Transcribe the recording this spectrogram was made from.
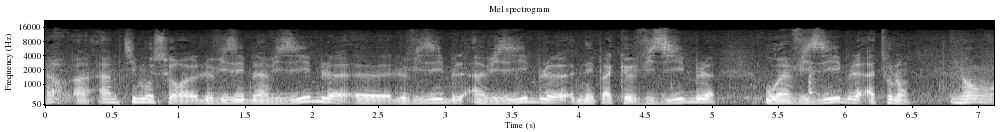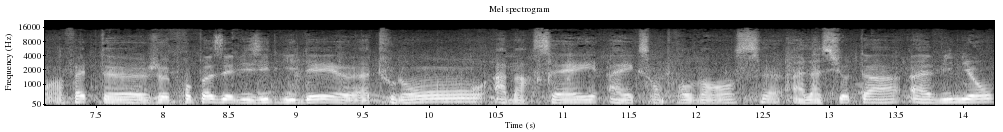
Alors, un, un petit mot sur euh, le visible invisible. Euh, le visible invisible n'est pas que visible ou invisible à Toulon. Non, en fait, euh, je propose des visites guidées euh, à Toulon, à Marseille, à Aix-en-Provence, à La Ciotat, à Avignon,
